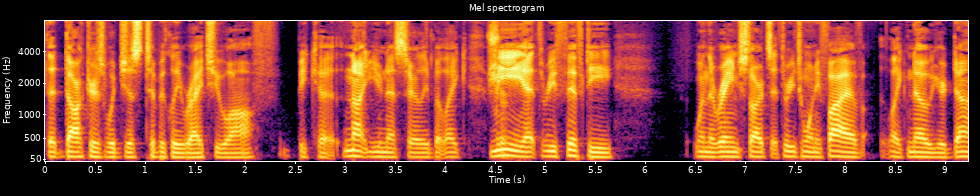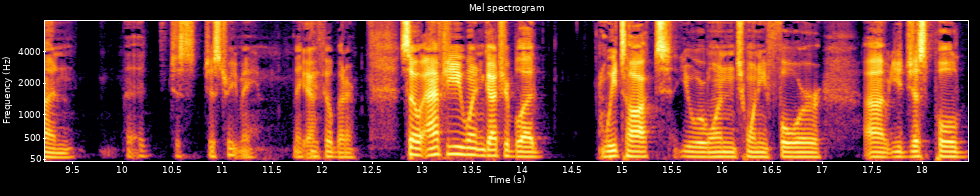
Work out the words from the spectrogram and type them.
that doctors would just typically write you off because not you necessarily, but like me at 350 when the range starts at 325, like no, you're done. Uh, Just just treat me. Make Yeah. me feel better. So after you went and got your blood, we talked, you were 124 uh, you just pulled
